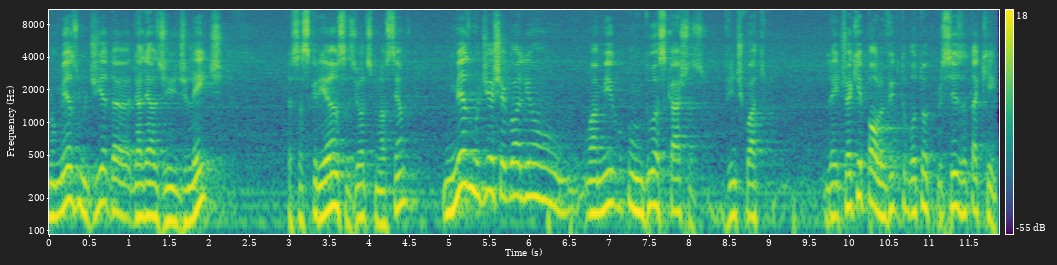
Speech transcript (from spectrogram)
no mesmo dia, da, de, aliás, de, de, leite, essas crianças e outros que nós temos, no mesmo dia chegou ali um, um amigo com duas caixas, 24 leite. Aqui, Paulo, eu vi que tu botou que precisa, está aqui.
